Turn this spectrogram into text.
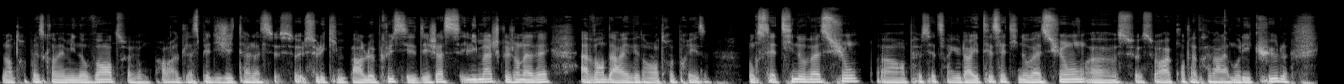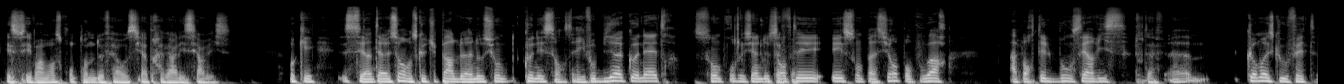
d'une entreprise quand même innovante. On parlera de l'aspect digital, celui qui me parle le plus, c'est déjà l'image que j'en avais avant d'arriver dans l'entreprise. Donc cette innovation, euh, un peu cette singularité, cette innovation euh, se, se, raconte à travers la molécule et c'est vraiment ce qu'on tente de faire aussi à travers les services. Ok, c'est intéressant parce que tu parles de la notion de connaissance. Il faut bien connaître son professionnel de santé et son patient pour pouvoir apporter le bon service. Tout à fait. Euh, comment est-ce que vous faites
